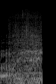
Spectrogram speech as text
you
